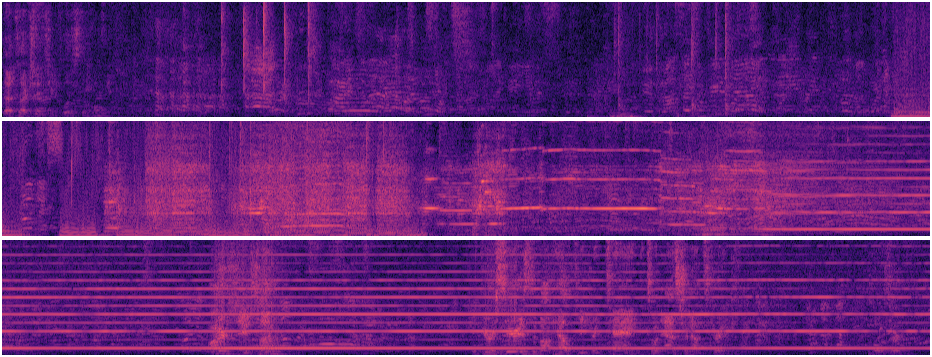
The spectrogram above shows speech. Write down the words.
That's actually too close to home. Drink. Poser.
